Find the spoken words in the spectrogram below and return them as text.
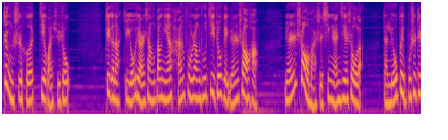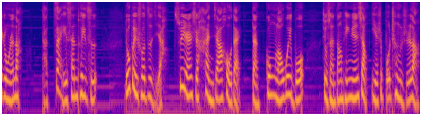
正适合接管徐州。这个呢就有点像当年韩馥让出冀州给袁绍哈，袁绍嘛是欣然接受了，但刘备不是这种人呐，他再三推辞。刘备说自己啊，虽然是汉家后代，但功劳微薄，就算当平原相也是不称职的。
